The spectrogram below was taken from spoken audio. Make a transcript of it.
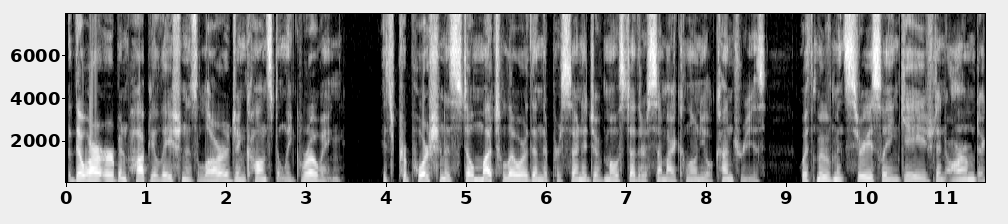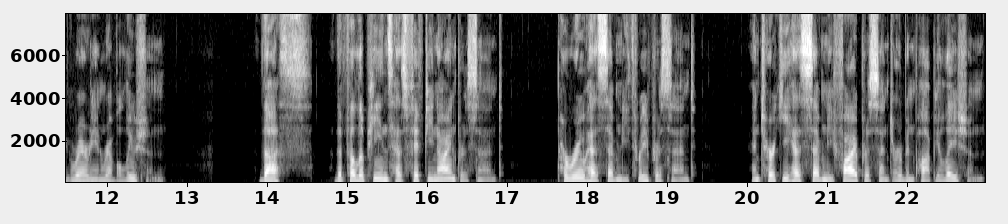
Though our urban population is large and constantly growing, its proportion is still much lower than the percentage of most other semi colonial countries with movements seriously engaged in armed agrarian revolution. Thus, the Philippines has 59%, Peru has 73%, and Turkey has 75% urban population.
